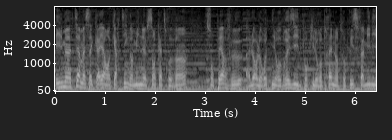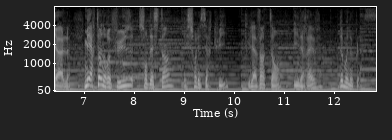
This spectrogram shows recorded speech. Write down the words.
et il met un terme à sa carrière en karting en 1980. Son père veut alors le retenir au Brésil pour qu'il reprenne l'entreprise familiale. Mais Ayrton refuse, son destin est sur les circuits. Il a 20 ans et il rêve de monoplace.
